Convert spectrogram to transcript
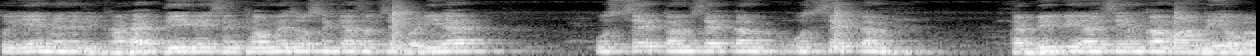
तो यही मैंने लिखा है, दी गई संख्याओं में जो संख्या सबसे बड़ी है, उससे कम से कम, उससे कम कभी भी एलसीएम का मान नहीं होगा।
